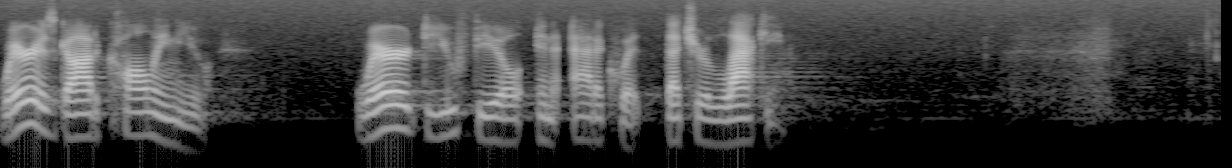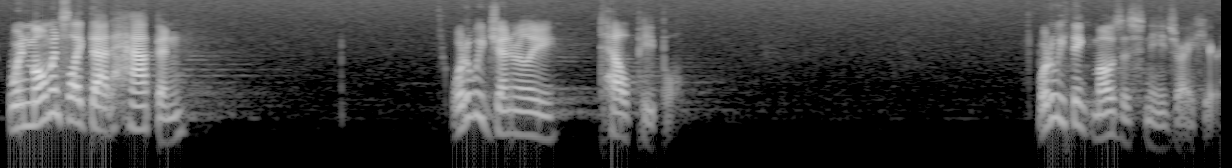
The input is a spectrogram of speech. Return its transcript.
Where is God calling you? Where do you feel inadequate, that you're lacking? When moments like that happen, what do we generally tell people? What do we think Moses needs right here?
